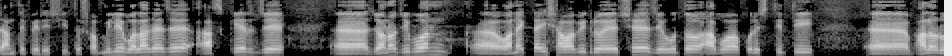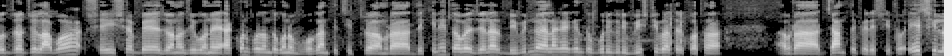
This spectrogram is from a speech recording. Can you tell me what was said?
জানতে পেরেছি। তো সব মিলিয়ে বলা যায় যে আজকের যে জনজীবন অনেকটাই স্বাভাবিক রয়েছে। যেহেতু আবহাওয়া পরিস্থিতি ভালো রৌদ্রোজ্জ্বল আবহাওয়া সেই হিসাবে জনজীবনে এখন পর্যন্ত কোনো ভোগান্তি চিত্র আমরা দেখিনি। তবে জেলার বিভিন্ন এলাকায় কিন্তু গুড়ি গুড়ি বৃষ্টিপাতের কথা আমরা জানতে পেরেছি। তো এ ছিল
